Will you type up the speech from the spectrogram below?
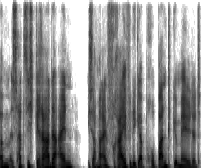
ähm, es hat sich gerade ein ich sag mal, ein freiwilliger Proband gemeldet.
